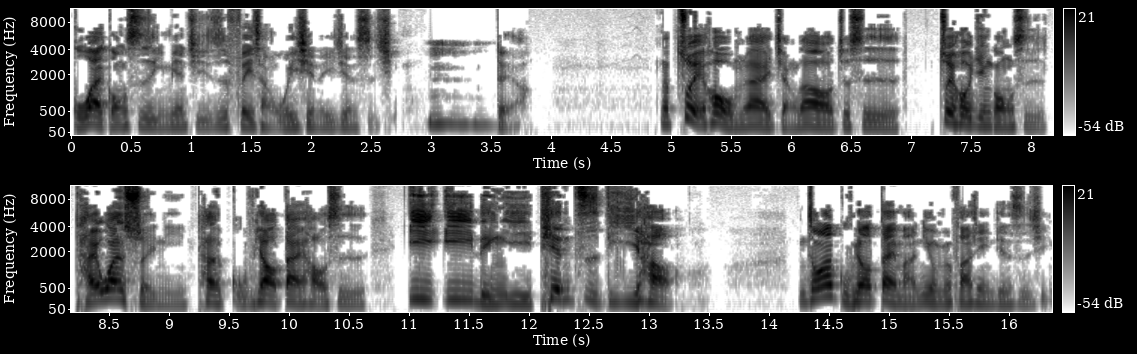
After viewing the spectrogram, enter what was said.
国外公司里面，其实是非常危险的一件事情。嗯哼哼，对啊。那最后我们来讲到，就是最后一间公司台湾水泥，它的股票代号是一一零一天字第一号。你从它股票代码，你有没有发现一件事情？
